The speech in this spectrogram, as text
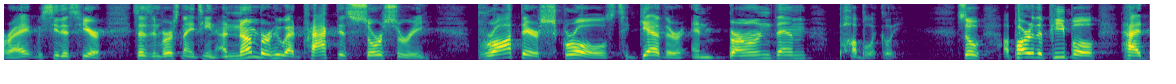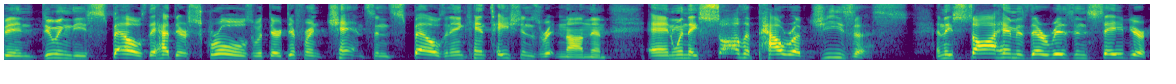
All right? We see this here. It says in verse 19 a number who had practiced sorcery brought their scrolls together and burned them publicly. So, a part of the people had been doing these spells. They had their scrolls with their different chants and spells and incantations written on them. And when they saw the power of Jesus and they saw him as their risen Savior,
